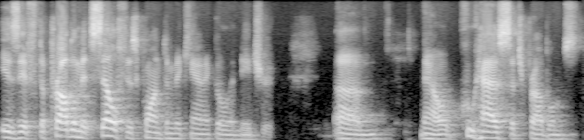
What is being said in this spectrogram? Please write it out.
is if the problem itself is quantum mechanical in nature. Um, now, who has such problems?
